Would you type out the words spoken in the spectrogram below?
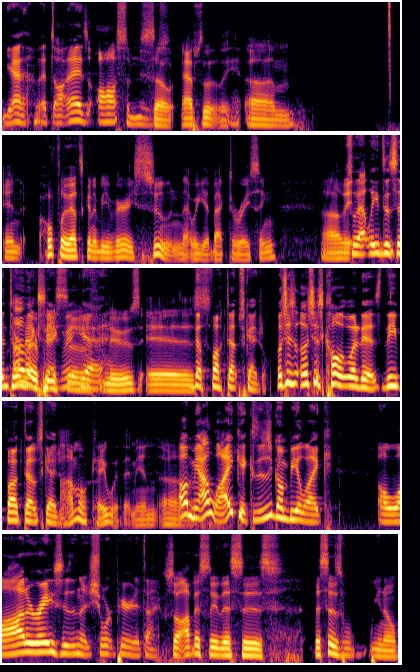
Yeah, that's that is awesome news. So absolutely, um, and hopefully that's going to be very soon that we get back to racing. Uh, so that leads us into our next piece segment. of yeah, news is the fucked up schedule. Let's just let's just call it what it is. The fucked up schedule. I'm okay with it, man. Um, oh, I mean, I like it because this is going to be like a lot of races in a short period of time. So obviously this is this is you know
